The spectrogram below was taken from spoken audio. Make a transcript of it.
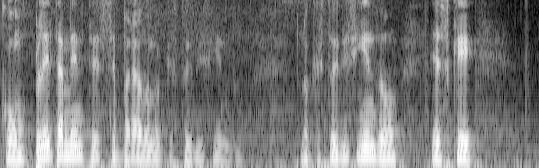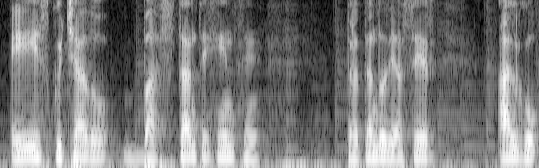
completamente separado lo que estoy diciendo. Lo que estoy diciendo es que he escuchado bastante gente tratando de hacer algo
